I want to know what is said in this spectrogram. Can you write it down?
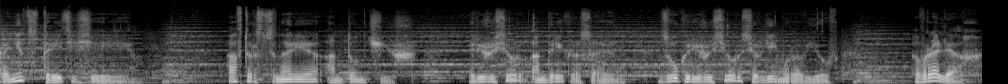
Конец третьей серии. Автор сценария Антон Чиш. Режиссер Андрей Красавин. Звукорежиссер Сергей Муравьев. В ролях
